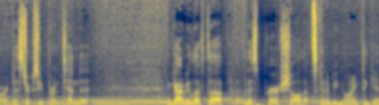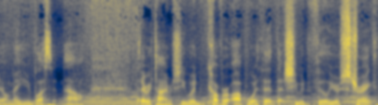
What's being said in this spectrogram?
our district superintendent. And God, we lift up this prayer shawl that's going to be going to Gail. May you bless it now. that every time she would cover up with it, that she would feel your strength,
